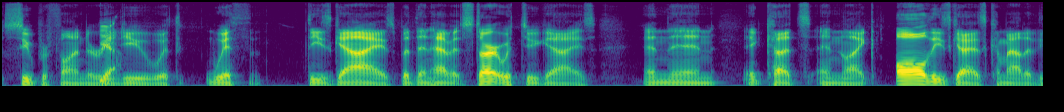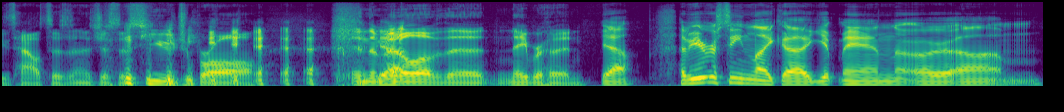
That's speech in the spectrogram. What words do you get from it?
super fun to Yeah. redo with with these guys, but then have it start with two guys, and then it cuts and like all these guys come out of these houses, and it's just this huge brawl in the Yeah. middle of the neighborhood. Yeah. Have you ever seen like uh, Yip Man or um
